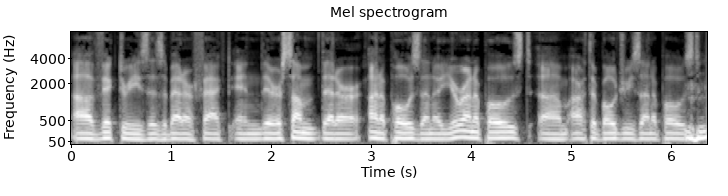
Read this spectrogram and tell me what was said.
uh, victories, as a matter of fact. And there are some that are unopposed. I know you're unopposed. Um, Arthur Beaudry's unopposed. Mm-hmm.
